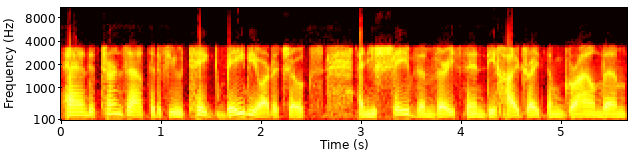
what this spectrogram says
And it turns out that if you take baby artichokes and you shave them very thin, dehydrate them, ground them,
